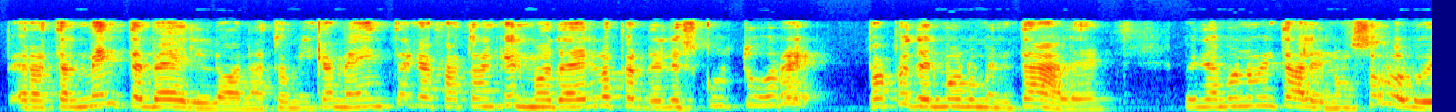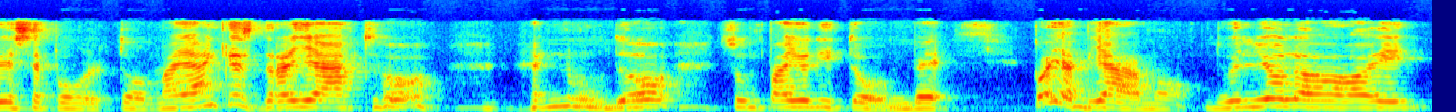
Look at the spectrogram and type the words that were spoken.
era talmente bello anatomicamente che ha fatto anche il modello per delle sculture proprio del monumentale. Quindi al monumentale non solo lui è sepolto, ma è anche sdraiato nudo su un paio di tombe. Poi abbiamo Duilio Loi,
